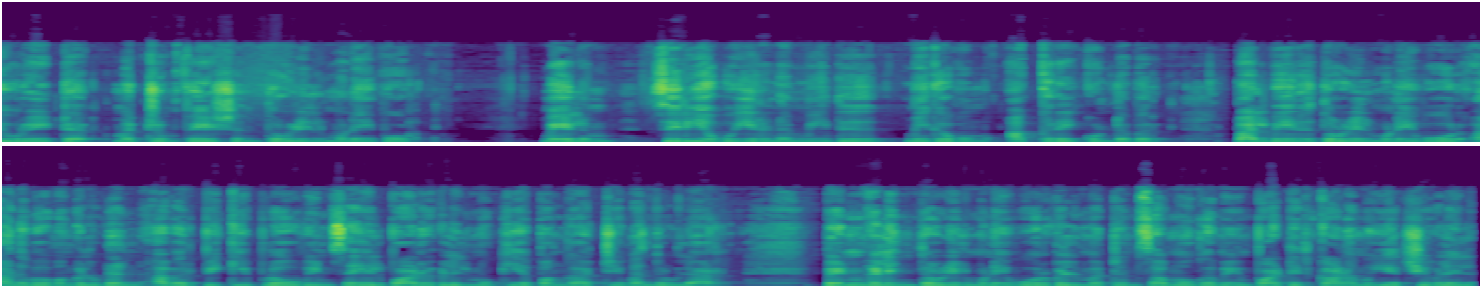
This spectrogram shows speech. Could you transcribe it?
கியூரேட்டர் மற்றும் ஃபேஷன் தொழில் முனைவோர். மேலும் சிறிய உயிரினம் மீது மிகவும் அக்கறை கொண்டவர். பல்வேறு தொழில் முனைவோர் அனுபவங்களுடன் அவர் பிக்கி ப்ளோவின் செயல்பாடுகளில் முக்கிய பங்காற்றி வந்துள்ளார். பெண்களின் தொழில் முனைவோர்கள் மற்றும் சமூக மேம்பாட்டிற்கான முயற்சிகளில்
